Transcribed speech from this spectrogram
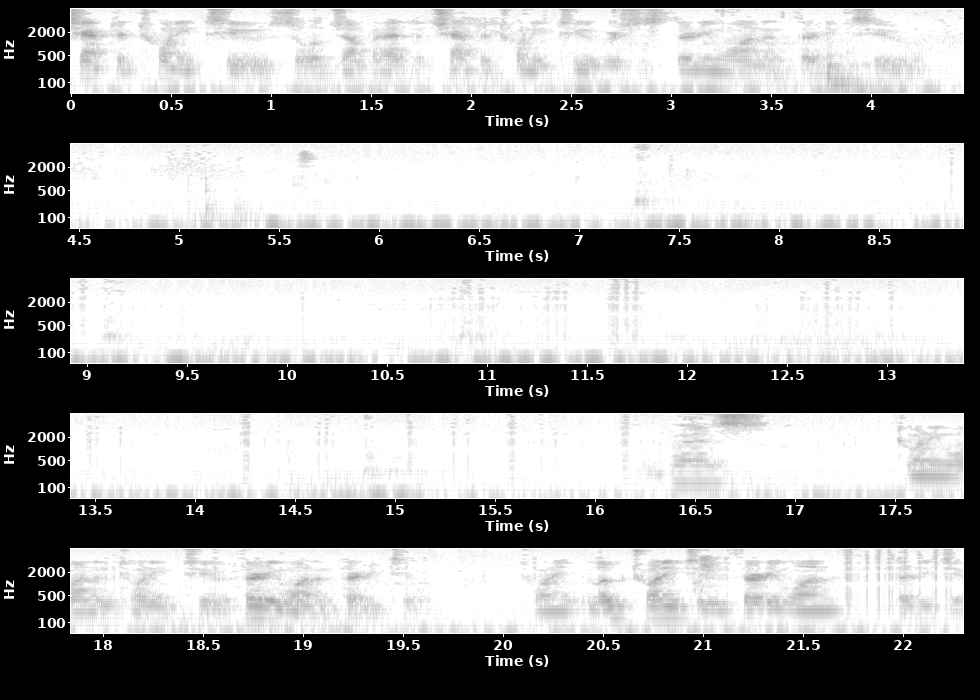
chapter 22. So we'll jump ahead to chapter 22, verses 31 and 32. Verse 21 and 22. 31 and 32. 20, Luke 22, 31, 32.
